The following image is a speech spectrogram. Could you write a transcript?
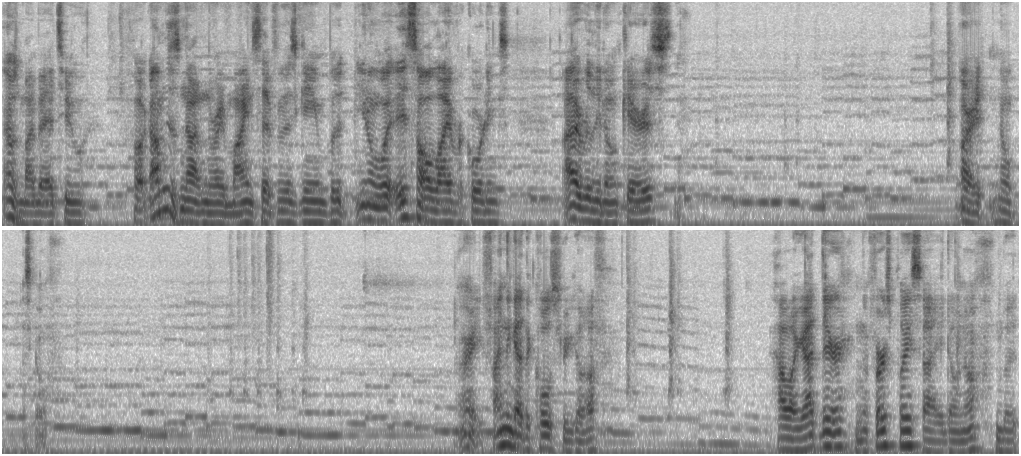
that was my bad too. Fuck, I'm just not in the right mindset for this game, but you know what? It's all live recordings. I really don't care. It's Alright, no, let's go. Alright, finally got the cold streak off. How I got there in the first place, I don't know, but...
